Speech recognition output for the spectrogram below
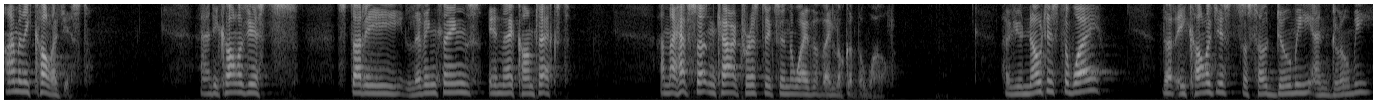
I'm an ecologist, and ecologists study living things in their context, and they have certain characteristics in the way that they look at the world. Have you noticed the way that ecologists are so doomy and gloomy?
